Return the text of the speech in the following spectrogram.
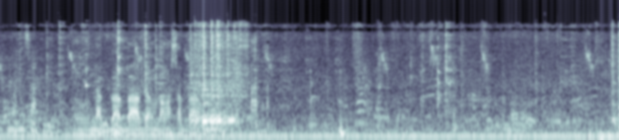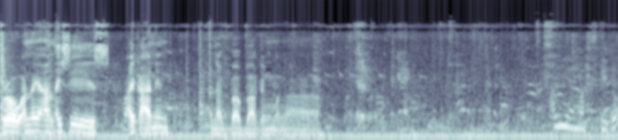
Kung ano sa akin yun. Nagbabagang mga sabaw. Bro, ano yan? Ay sis. Ay kanin. Nagbabagang mga... Ano yan, mashed potato?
